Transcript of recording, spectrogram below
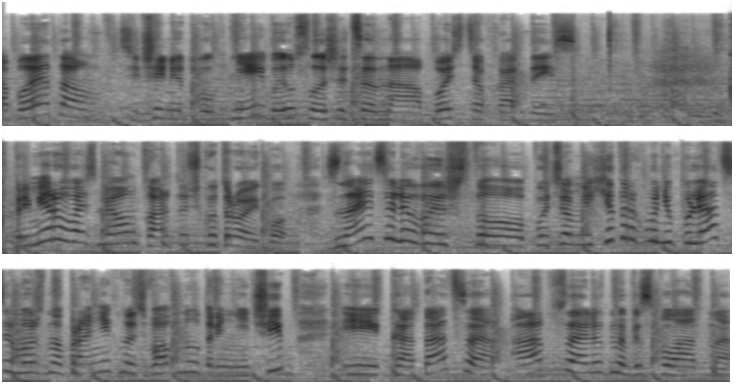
об этом в течение двух дней вы услышите на Positive Hack Days. Примеру, возьмем карточку тройку. Знаете ли вы, что путем нехитрых манипуляций можно проникнуть во внутренний чип и кататься абсолютно бесплатно?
